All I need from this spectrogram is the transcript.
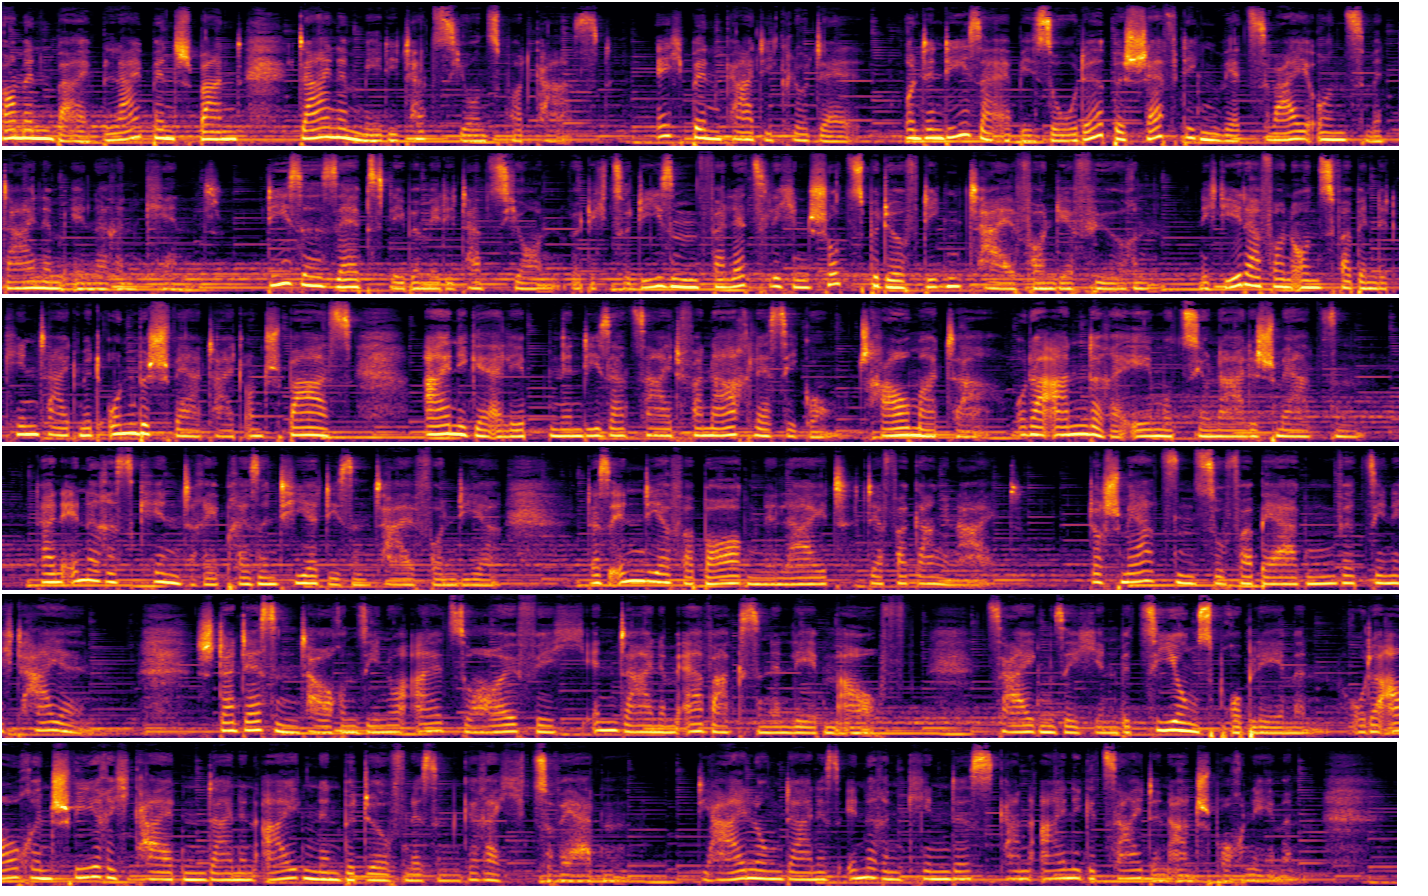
willkommen bei Bleib entspannt, deinem Meditationspodcast. Ich bin Kati Claudel und in dieser Episode beschäftigen wir zwei uns mit deinem inneren Kind. Diese Selbstliebe-Meditation wird dich zu diesem verletzlichen, schutzbedürftigen Teil von dir führen. Nicht jeder von uns verbindet Kindheit mit Unbeschwertheit und Spaß. Einige erlebten in dieser Zeit Vernachlässigung, Traumata oder andere emotionale Schmerzen. Dein inneres Kind repräsentiert diesen Teil von dir, das in dir verborgene Leid der Vergangenheit. Doch Schmerzen zu verbergen wird sie nicht heilen. Stattdessen tauchen sie nur allzu häufig in deinem Erwachsenenleben auf, zeigen sich in Beziehungsproblemen oder auch in Schwierigkeiten, deinen eigenen Bedürfnissen gerecht zu werden. Die Heilung deines inneren Kindes kann einige Zeit in Anspruch nehmen.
